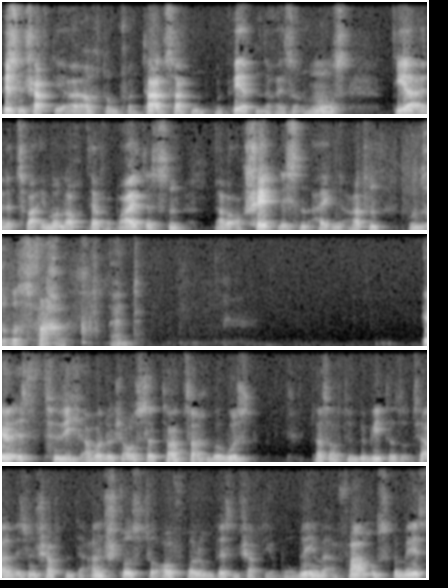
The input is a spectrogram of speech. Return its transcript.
wissenschaftlicher Erörterung von Tatsachen und wertender Resonanz, die er eine zwar immer noch der verbreitetsten, aber auch schädlichsten Eigenarten unseres Faches nennt. Er ist sich aber durchaus der Tatsache bewusst, dass auf dem Gebiet der Sozialwissenschaften der Anstoß zur Aufrollung wissenschaftlicher Probleme erfahrungsgemäß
